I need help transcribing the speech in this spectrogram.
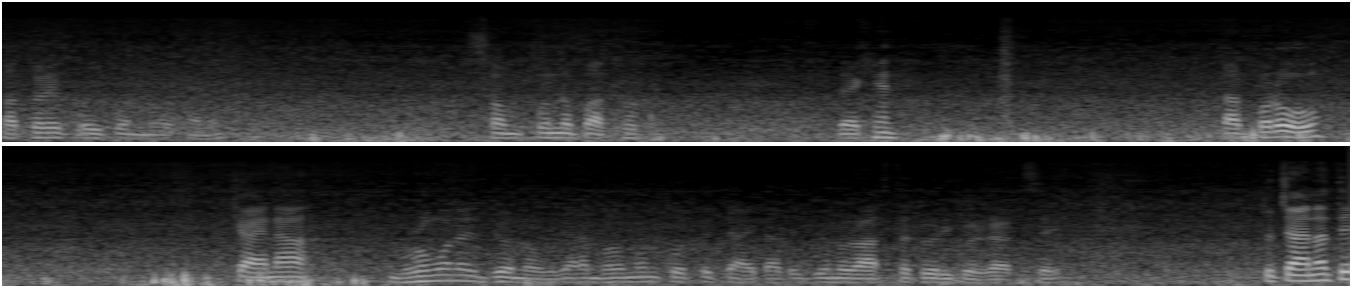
পাথরের পরিপূর্ণ এখানে। সম্পূর্ণ পাথর। দেখেন, তারপরেও চায়না ভ্রমণের জন্য, যারা ভ্রমণ করতে চায়, তাদের জন্য রাস্তা তৈরি করে রাখছে। তো চায়নাতে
